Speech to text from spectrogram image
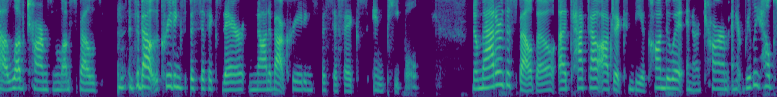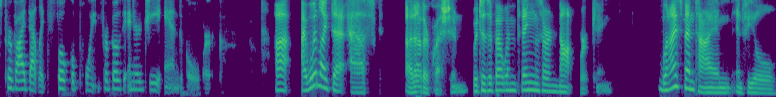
uh, love charms and love spells, it's about creating specifics there, not about creating specifics in people. No matter the spell, though, a tactile object can be a conduit and a charm, and it really helps provide that like focal point for both energy and goal work. Uh, I would like to ask another question, which is about when things are not working. When I spend time and feel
